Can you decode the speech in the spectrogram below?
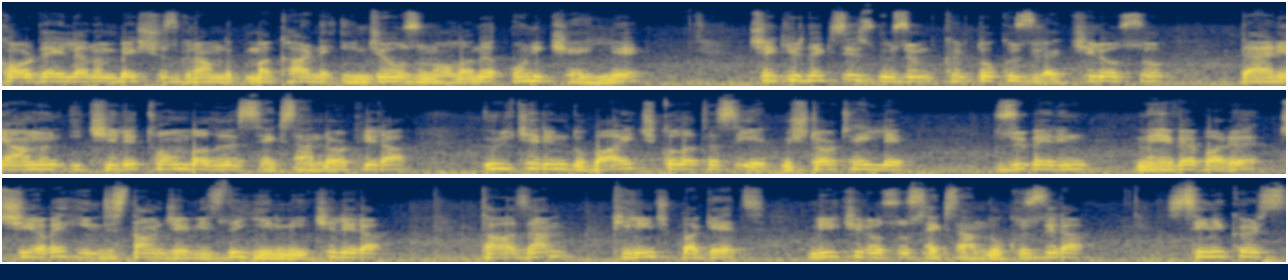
Cordella'nın 500 gramlık makarna ince uzun olanı 12.50. Çekirdeksiz üzüm 49 lira kilosu. Derya'nın ikili ton balığı 84 lira. Ülker'in Dubai çikolatası 74.50. Züber'in meyve barı, chia ve Hindistan cevizli 22 lira. Tazem pirinç baget 1 kilosu 89 lira. Snickers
